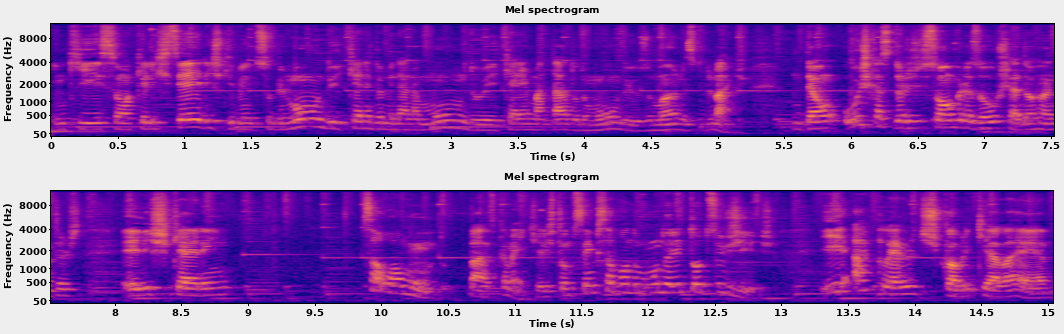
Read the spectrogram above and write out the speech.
em que são aqueles seres que vêm do submundo e querem dominar o mundo e querem matar todo mundo e os humanos e tudo mais. Então, os Caçadores de Sombras, ou Shadowhunters, eles querem salvar o mundo, basicamente. Eles estão sempre salvando o mundo ali todos os dias. E a Clary descobre que ela é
